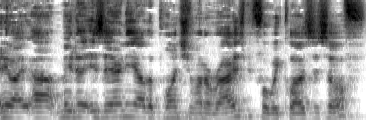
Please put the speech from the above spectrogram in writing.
Anyway, uh, Mita, is there any other points you want to raise before we close this off?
